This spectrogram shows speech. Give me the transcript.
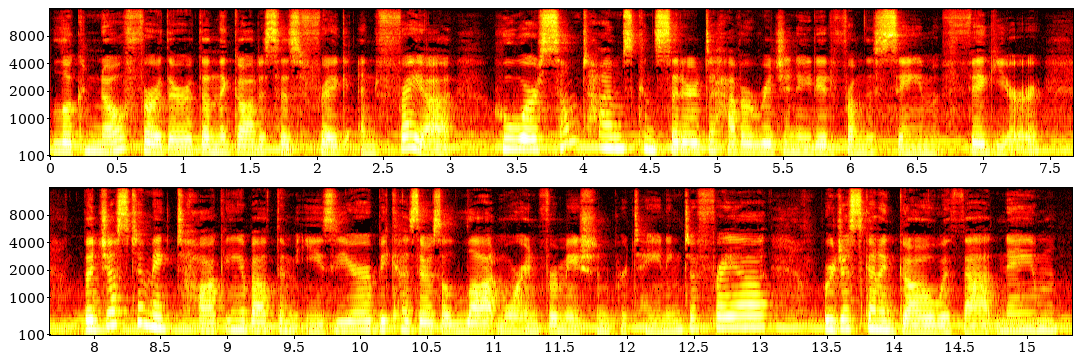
look no further than the goddesses Frigg and Freya, who were sometimes considered to have originated from the same figure. But just to make talking about them easier, because there's a lot more information pertaining to Freya, we're just gonna go with that name.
